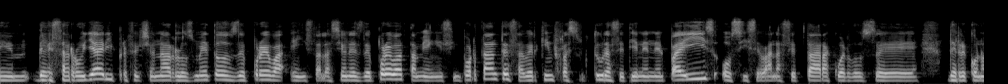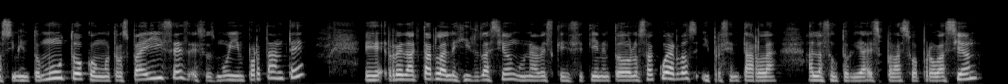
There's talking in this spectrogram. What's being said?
Em, desarrollar y perfeccionar los métodos de prueba e instalaciones de prueba también es importante, saber qué infraestructura se tiene en el país o si se van a aceptar acuerdos de reconocimiento mutuo con otros países, eso es muy importante. Eh, redactar la legislación una vez que se tienen todos los acuerdos y presentarla a las autoridades para su aprobación.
